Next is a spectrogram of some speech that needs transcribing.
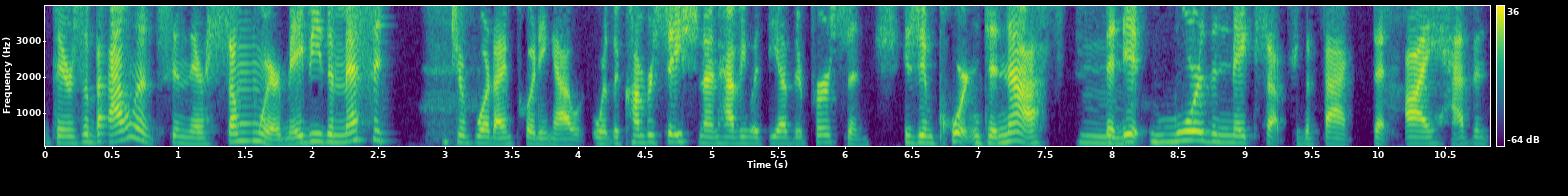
there's a balance in there somewhere. Maybe the message of what I'm putting out or the conversation I'm having with the other person is important enough Hmm. that it more than makes up for the fact that I haven't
